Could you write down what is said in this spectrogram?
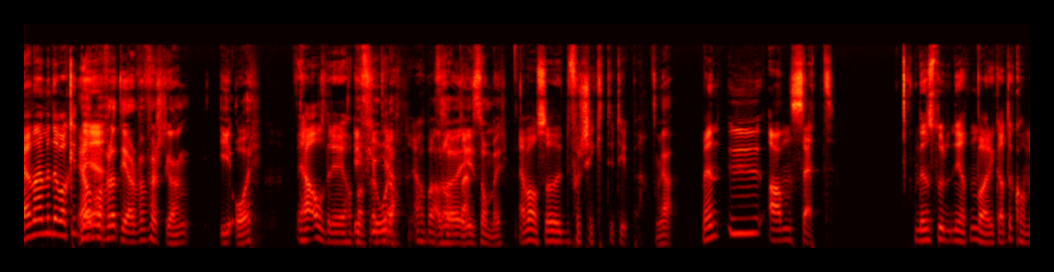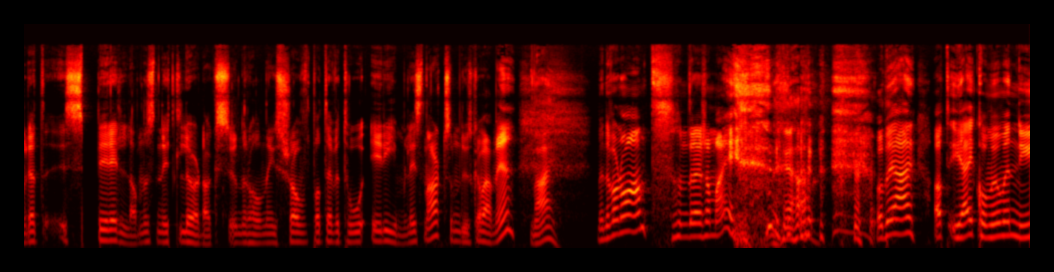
Ja, nei, men det var ikke Jeg at de fra det for første gang i år. Jeg har aldri hoppa I fjor, da. Altså i sommer. jeg var også forsiktig type. Ja. Men uansett. Den store nyheten var ikke at det kommer et sprellende nytt lørdagsunderholdningsshow på TV2 rimelig snart, som du skal være med i. Nei. Men det var noe annet som dreier seg om meg. Ja. Og det er at jeg kommer jo med en ny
